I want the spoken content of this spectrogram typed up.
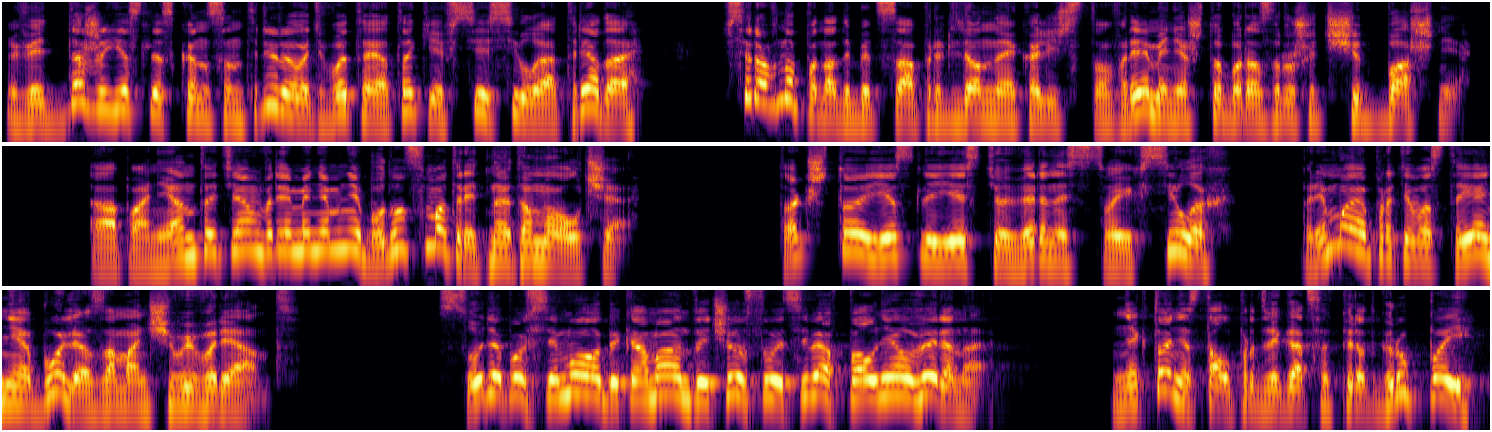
Ведь даже если сконцентрировать в этой атаке все силы отряда, все равно понадобится определенное количество времени, чтобы разрушить щит башни. Оппоненты тем временем не будут смотреть на это молча. Так что, если есть уверенность в своих силах, прямое противостояние более заманчивый вариант. Судя по всему, обе команды чувствуют себя вполне уверенно. Никто не стал продвигаться вперед группой.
